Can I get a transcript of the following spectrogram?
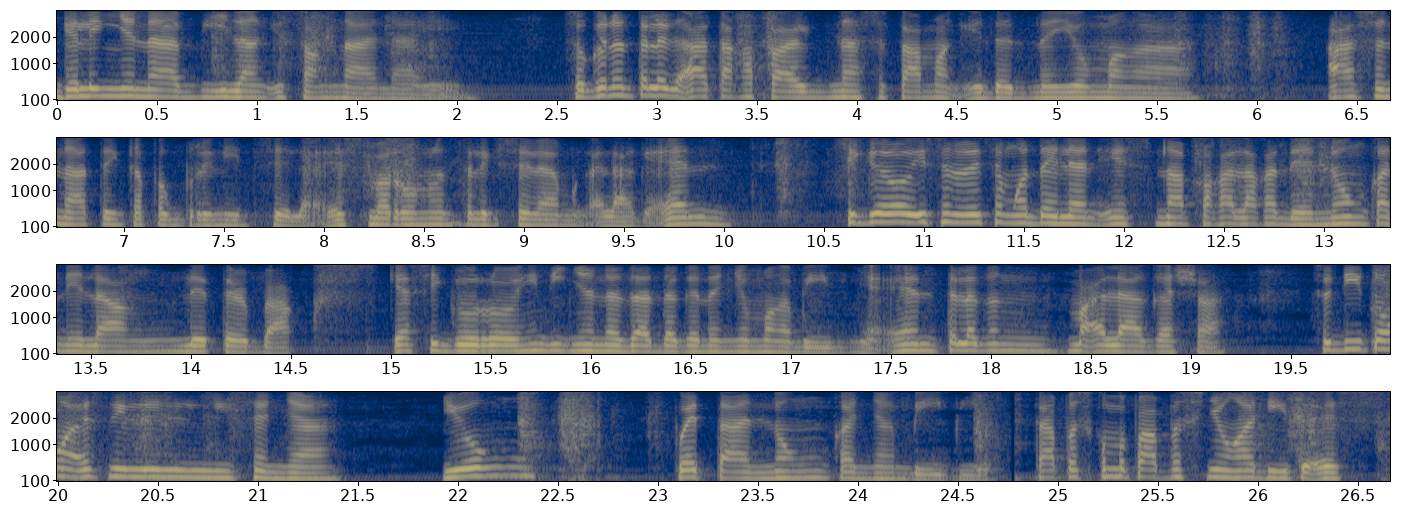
galing niya na bilang isang nanay so ganun talaga ata kapag nasa tamang edad na yung mga aso natin kapag brinid sila is marunong talaga sila mag-alaga and siguro isa na rin sa mga dahilan is napakalaki din nung kanilang litter box kaya siguro hindi niya nadadaganan yung mga baby niya and talagang maalaga siya so dito nga is nililinisan niya yung puwetan nung kanyang baby. Tapos kung mapapansin nyo nga dito is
